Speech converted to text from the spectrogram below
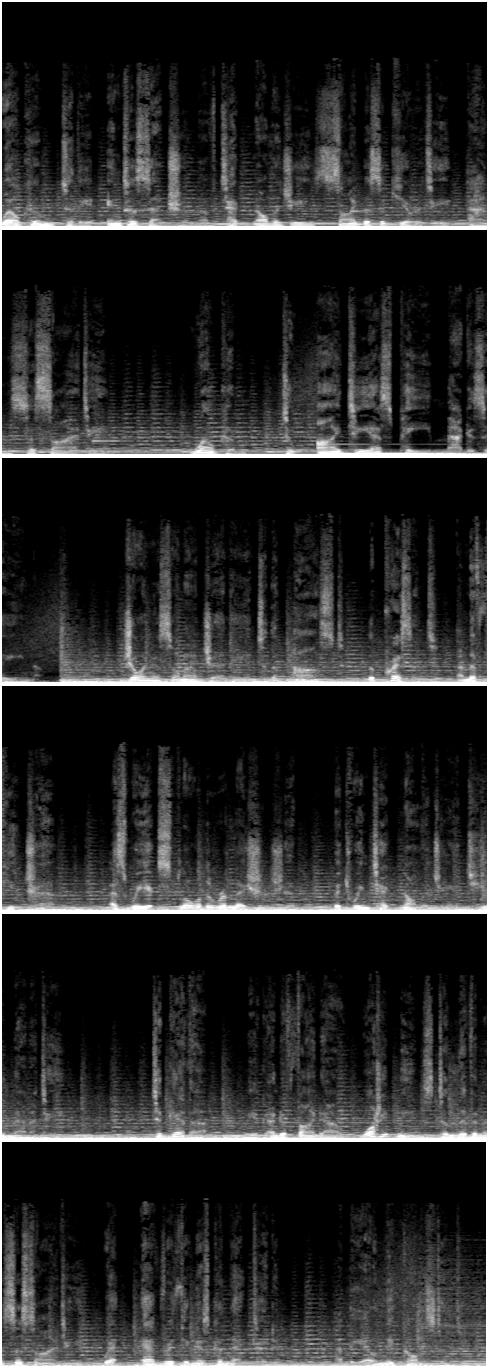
Welcome to the intersection of technology, cybersecurity, and society. Welcome to ITSP Magazine. Join us on our journey into the past, the present, and the future as we explore the relationship between technology and humanity. Together, we are going to find out what it means to live in a society where everything is connected and the only constant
